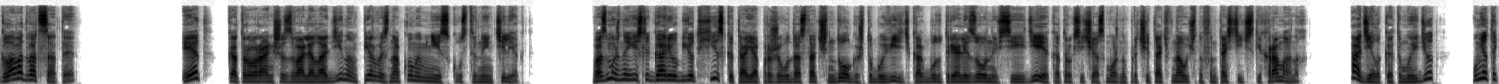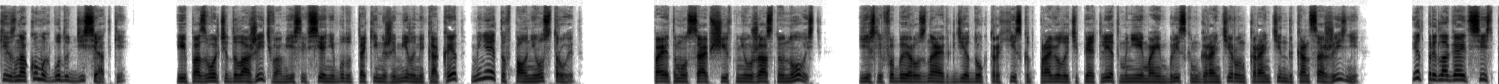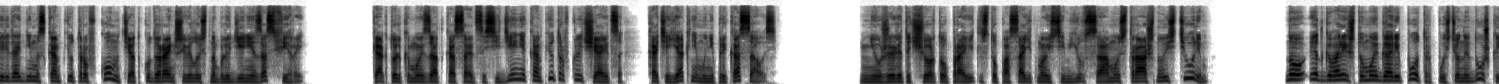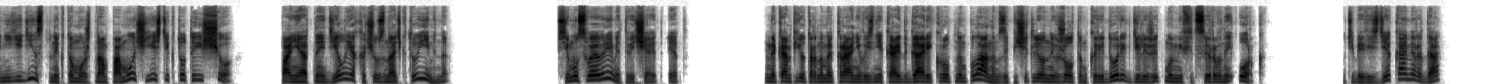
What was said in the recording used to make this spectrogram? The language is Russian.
Глава 20. Эд, которого раньше звали Аладдином, первый знакомый мне искусственный интеллект. Возможно, если Гарри убьет Хискота, а я проживу достаточно долго, чтобы увидеть, как будут реализованы все идеи, которых сейчас можно прочитать в научно-фантастических романах, а дело к этому идет, у меня таких знакомых будут десятки. И позвольте доложить вам, если все они будут такими же милыми, как Эд, меня это вполне устроит. Поэтому, сообщив мне ужасную новость, если ФБР узнает, где доктор Хискот провел эти пять лет, мне и моим близким гарантирован карантин до конца жизни, Эд предлагает сесть перед одним из компьютеров в комнате, откуда раньше велось наблюдение за сферой. Как только мой зад касается сиденья, компьютер включается, хотя я к нему не прикасалась. Неужели это чертово правительство посадит мою семью в самую страшную из тюрем? Но Эд говорит, что мой Гарри Поттер, пусть он и душка, не единственный, кто может нам помочь, есть и кто-то еще. Понятное дело, я хочу знать, кто именно. Всему свое время, отвечает Эд. На компьютерном экране возникает Гарри крупным планом, запечатленный в желтом коридоре, где лежит мумифицированный орк. У тебя везде камеры, да?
